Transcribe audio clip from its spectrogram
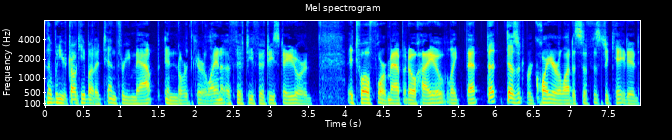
that when you're talking about a 10-3 map in North Carolina, a 50-50 state, or a 12-4 map in Ohio, like that, that doesn't require a lot of sophisticated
